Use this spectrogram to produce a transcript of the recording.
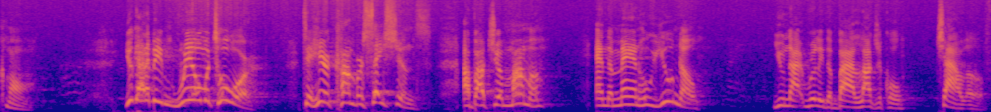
Come on. You got to be real mature to hear conversations about your mama and the man who you know you're not really the biological child of.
